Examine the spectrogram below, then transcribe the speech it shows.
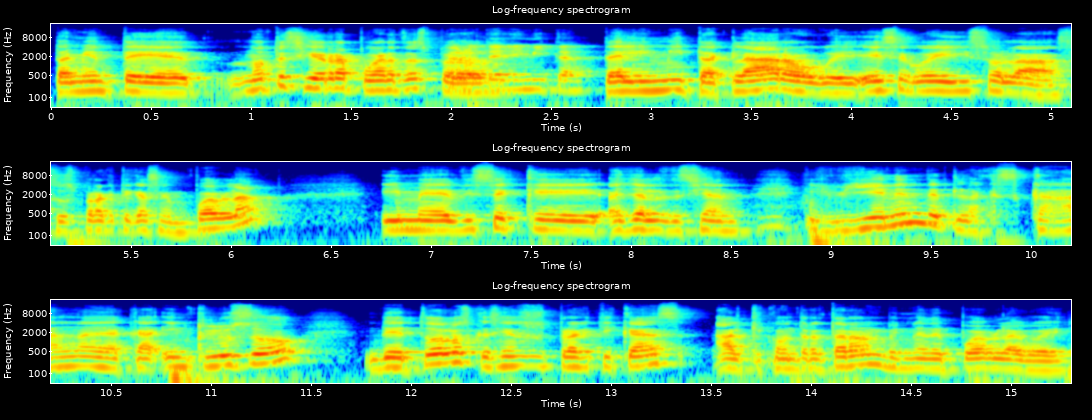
también te, no te cierra puertas, Pero, pero, te limita. te limita, claro, güey. Ese güey hizo la, sus prácticas en Puebla y me dice que allá les decían, y vienen de Tlaxcala, de acá, incluso de todos los que hacían sus prácticas, al que contrataron venía de Puebla, güey.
